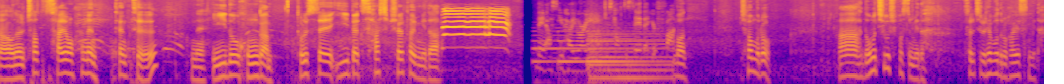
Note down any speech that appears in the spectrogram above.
자 오늘 첫 사용하는 텐트. 네 2도 공감. 돌쇠 240 쉘터입니다. 한번 처음으로 아 너무 치고 싶었습니다. 설치를 해보도록 하겠습니다.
